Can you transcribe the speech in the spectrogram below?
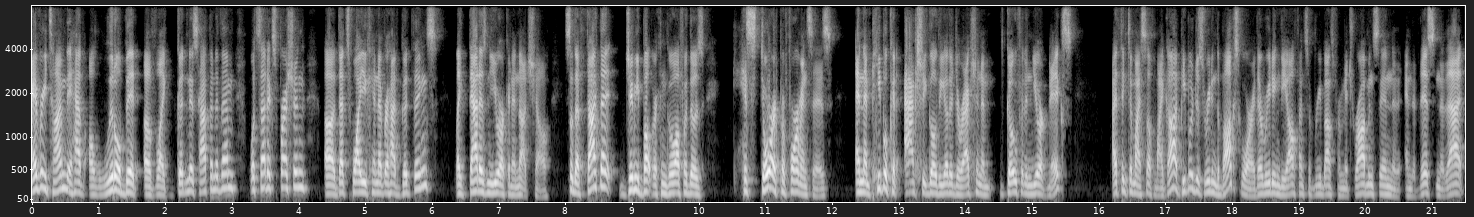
every time they have a little bit of like goodness happen to them, what's that expression? Uh, that's why you can never have good things. Like that is New York in a nutshell. So the fact that Jimmy Butler can go off of those historic performances and then people could actually go the other direction and go for the New York Knicks, I think to myself, my God, people are just reading the box score. They're reading the offensive rebounds from Mitch Robinson and, and the this and the that.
